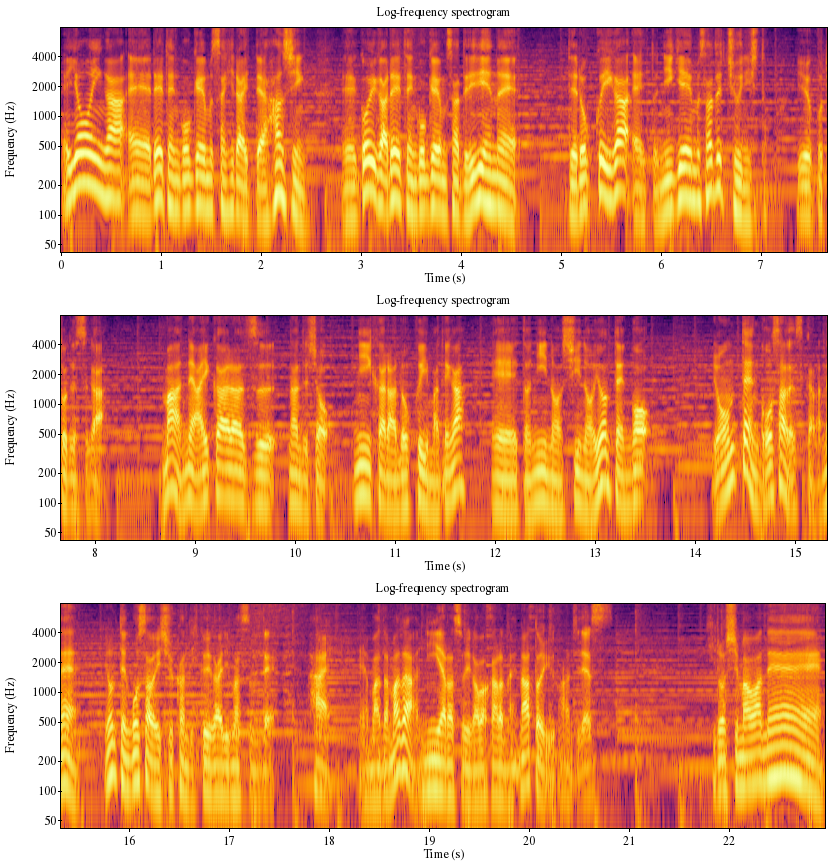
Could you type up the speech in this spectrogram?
4位が、えー、0.5ゲーム差開いて阪神、えー、5位が0.5ゲーム差で d n a で6位が、えー、と2ゲーム差で中日ということですがまあね相変わらずなんでしょう。2位から6位までが、えー、と2の C の4.5 4.5差ですからね。4.5差は1週間でひっくり返りますんで、はい、まだまだ2位争いがわからないなという感じです。広島はね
